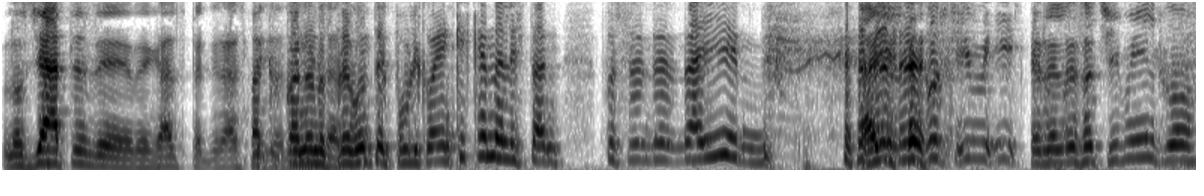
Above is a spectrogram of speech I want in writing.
los yates de, de grandes grandes Para que cuando nos pregunte el público, ¿en qué canal están? Pues en- en- ahí en, Ahí en el Xochimilco. En el de Xochimilco.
